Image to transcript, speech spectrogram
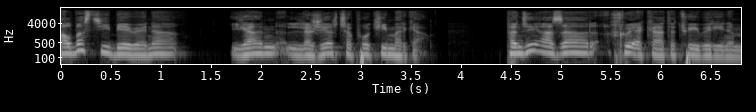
هەڵبەستی بێ وێنە یان لە ژێر چەپۆکی مەرگە پەنجەی ئازار خوێ ئەکاتە توێی برینم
